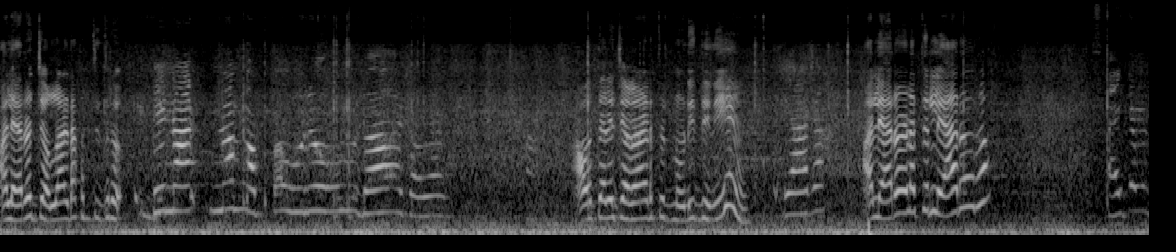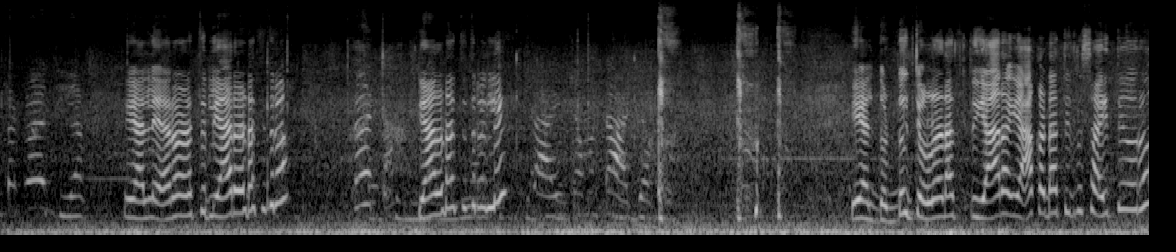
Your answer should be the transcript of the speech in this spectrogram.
ಅಲ್ಲಿ ಯಾರೋ ಜಗಳ ಆಡಕತ್ತಿದ್ರು ನಮ್ಮ ಅಪ್ಪ ಊರು ಅವತ್ತಲ್ಲಿ ಜಗಳ ಆಡ್ತಿದ್ರು ನೋಡಿದ್ದೀನಿ ಅಲ್ಲಿ ಯಾರೋ ಆಡತ್ತಿರ್ಲಿ ಯಾರು ಅವರು? ಏ ಅಲ್ಲಿ ಯಾರೋ ಆಡತ್ತಿರ್ಲಿ. ಯಾರು ಆಡತ್ತಿದ್ರು? ಯಾರು ಆಡತ್ತಿದ್ರು ಅಲ್ಲಿ? ಏ ಅಲ್ಲಿ ದೊಡ್ಡ ಜಗಳ ಆಡತ್ತಿದ್ರು. ಯಾರ ಯಾಕೆ ಆಡತ್ತಿದ್ರು ಸಾಹಿತ್ಯ ಅವರು?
